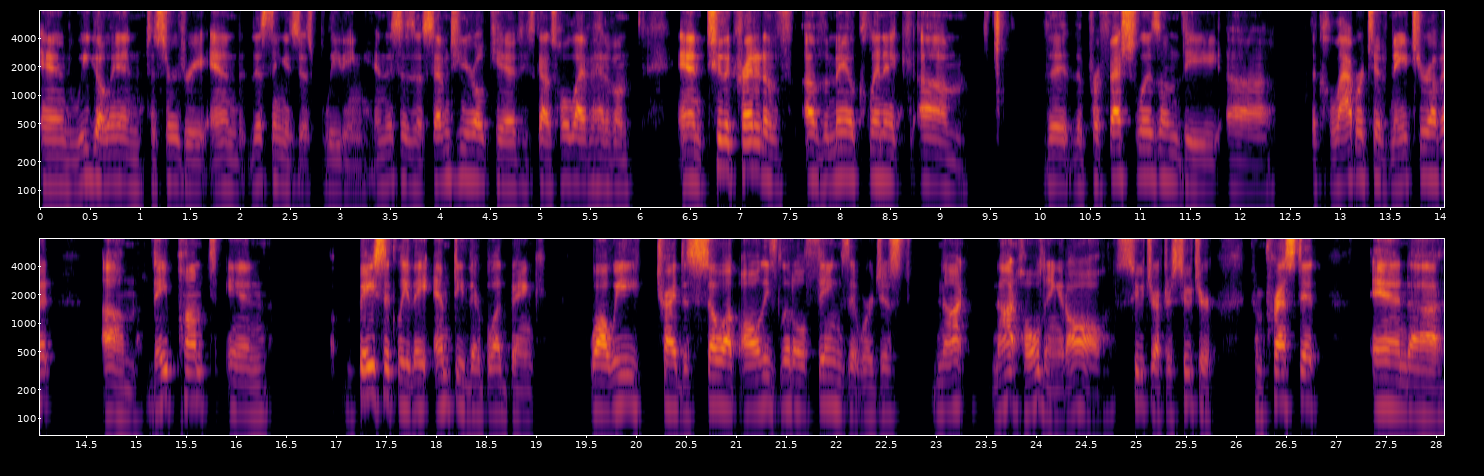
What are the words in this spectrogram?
And we go in to surgery, and this thing is just bleeding. And this is a 17 year old kid. He's got his whole life ahead of him. And to the credit of, of the Mayo Clinic, um, the, the professionalism, the, uh, the collaborative nature of it, um, they pumped in basically, they emptied their blood bank while we tried to sew up all these little things that were just not not holding at all, suture after suture, compressed it, and uh,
